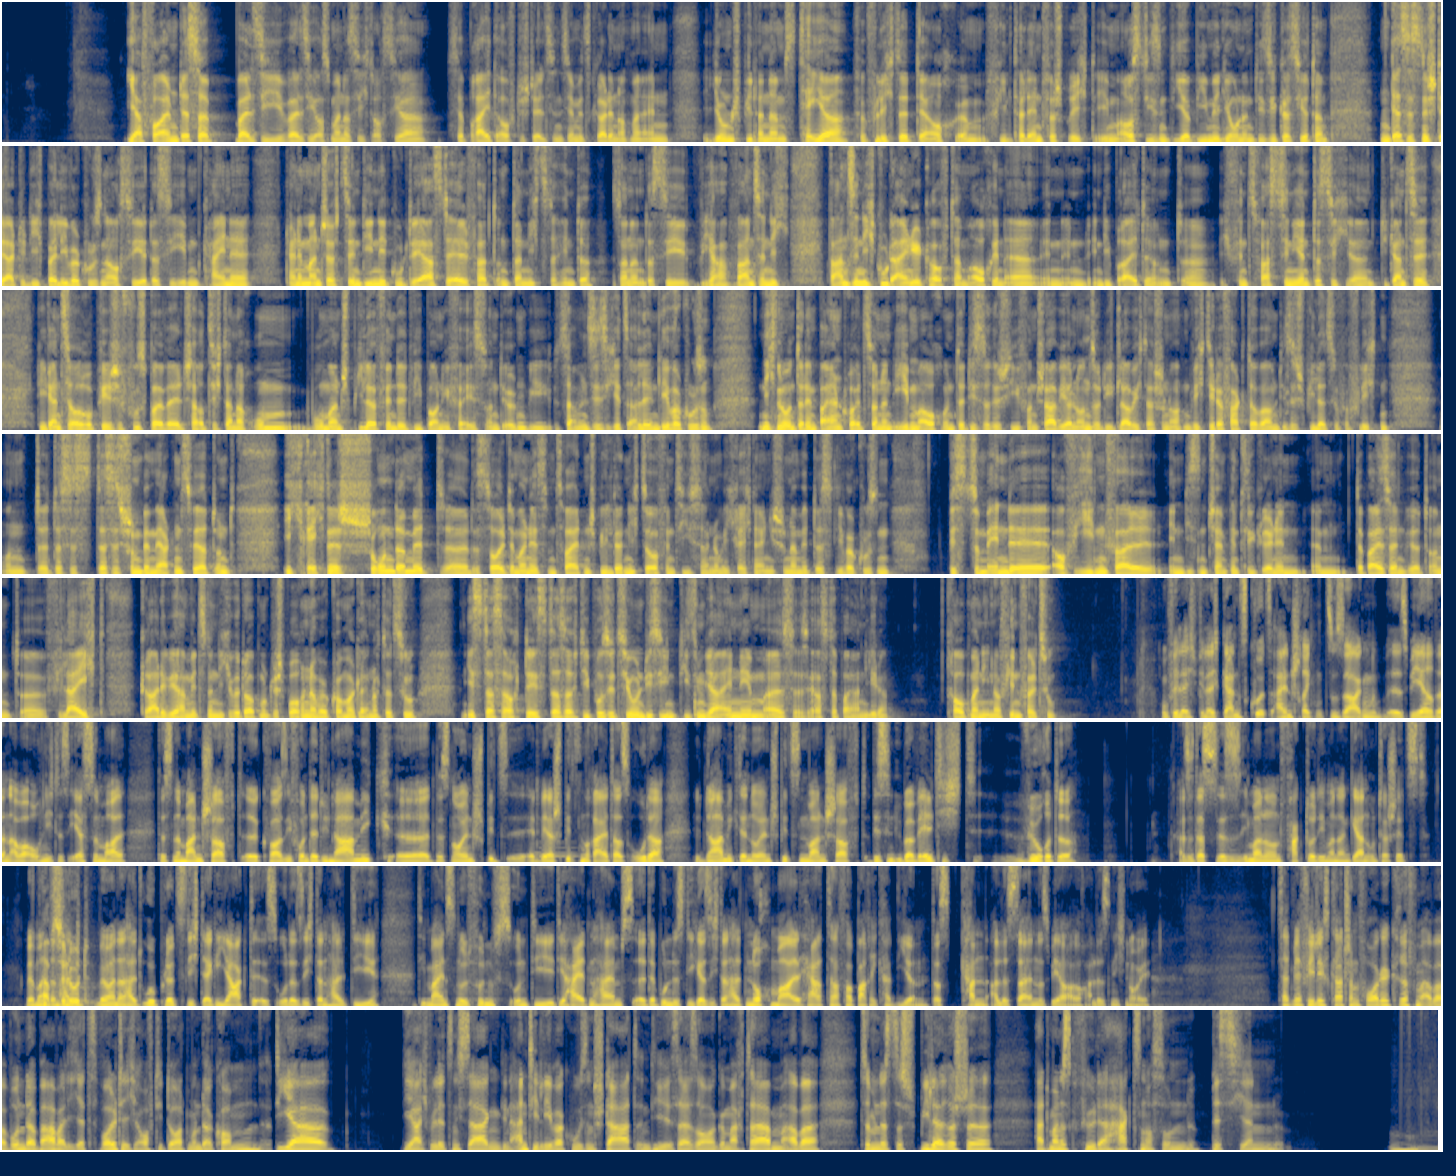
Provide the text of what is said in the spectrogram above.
Ja, vor allem deshalb, weil sie, weil sie aus meiner Sicht auch sehr sehr breit aufgestellt sind. Sie haben jetzt gerade nochmal einen jungen Spieler namens Taya verpflichtet, der auch ähm, viel Talent verspricht, eben aus diesen Diaby-Millionen, die sie kassiert haben. Und das ist eine Stärke, die ich bei Leverkusen auch sehe, dass sie eben keine, keine Mannschaft sind, die eine gute erste Elf hat und dann nichts dahinter, sondern dass sie ja wahnsinnig, wahnsinnig gut eingekauft haben, auch in, äh, in, in, in die Breite. Und äh, ich finde es faszinierend, dass sich äh, die ganze, die ganze europäische Fußballwelt schaut sich dann auch um, wo man Spieler findet wie Boniface und irgendwie sammeln sie sich jetzt alle in Leverkusen. Nicht nur unter dem Bayernkreuz, sondern eben auch unter dieser Regie von Xavi Alonso, die, glaube ich, da schon auch ein wichtiger Faktor war, um diese Spieler zu verpflichten. Und äh, das ist, das ist schon bemerkenswert. Und ich rechne schon damit, äh, das sollte man jetzt im zweiten Spiel dann nicht so offensiv sein, aber ich rechne eigentlich schon damit, dass Leverkusen bis zum Ende auf jeden Fall in diesen Champions League Rennen ähm, dabei sein wird. Und äh, vielleicht, gerade wir haben jetzt noch nicht über Dortmund gesprochen, aber kommen wir gleich noch dazu, ist das auch, ist das auch die Position, die sie in diesem Jahr einnehmen als, als erster Bayern jeder. Traut man ihnen auf jeden Fall zu. Um vielleicht, vielleicht ganz kurz einschränkend zu sagen, es wäre dann aber auch nicht das erste Mal, dass eine Mannschaft äh, quasi von der Dynamik äh, des neuen Spitz, entweder Spitzenreiters oder Dynamik der neuen Spitzenmannschaft ein bisschen überwältigt würde. Also das, das ist immer noch ein Faktor, den man dann gern unterschätzt. Wenn man, Absolut. Dann halt, wenn man dann halt urplötzlich der Gejagte ist oder sich dann halt die, die Mainz 05s und die, die Heidenheims äh, der Bundesliga sich dann halt nochmal härter verbarrikadieren. Das kann alles sein, das wäre auch alles nicht neu. Jetzt hat mir Felix gerade schon vorgegriffen, aber wunderbar, weil ich jetzt wollte ich auf die Dortmunder kommen, die ja, ja, ich will jetzt nicht sagen, den Anti-Leverkusen-Start in die Saison gemacht haben, aber zumindest das Spielerische hat man das Gefühl, da hakt es noch so ein bisschen.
